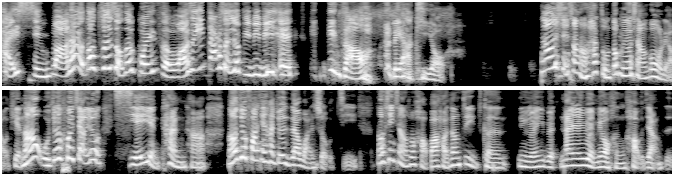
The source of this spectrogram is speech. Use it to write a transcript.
该还行吧？他有到遵守这个规则吗？是一搭讪就哔哔哔，哎，更早俩气哦。然后我心想，他怎么都没有想要跟我聊天？然后我就会这样用斜眼看他，然后就发现他就一直在玩手机。然后心想说，好吧，好像自己可能女人缘、男人缘没有很好这样子。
